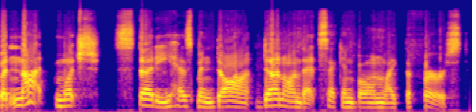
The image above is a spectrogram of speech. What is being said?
but not much study has been done, done on that second bone like the first.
